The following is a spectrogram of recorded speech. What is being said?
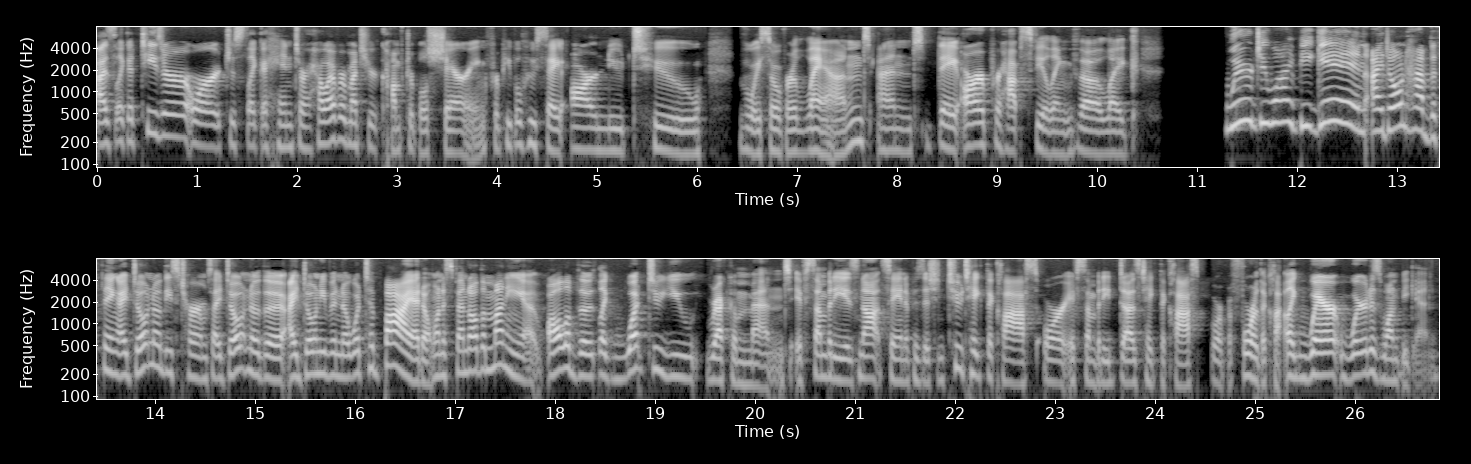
as like a teaser or just like a hint or however much you're comfortable sharing for people who say are new to voiceover land and they are perhaps feeling the like where do I begin? I don't have the thing. I don't know these terms. I don't know the, I don't even know what to buy. I don't want to spend all the money. All of those, like, what do you recommend if somebody is not, say, in a position to take the class or if somebody does take the class or before the class? Like, where, where does one begin?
